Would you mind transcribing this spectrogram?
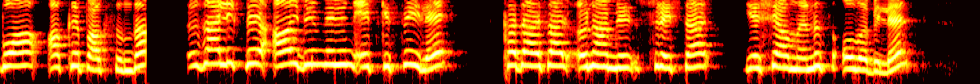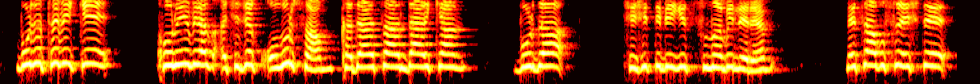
boğa akrep aksında özellikle ay düğümlerinin etkisiyle kadersel önemli süreçler yaşayanlarınız olabilir. Burada tabii ki konuyu biraz açacak olursam kadersel derken burada çeşitli bilgi sunabilirim. Mesela bu süreçte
